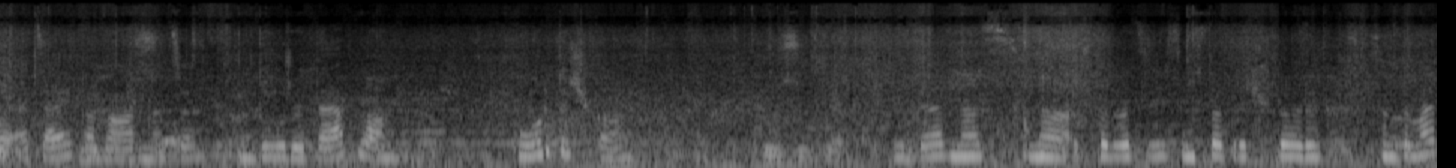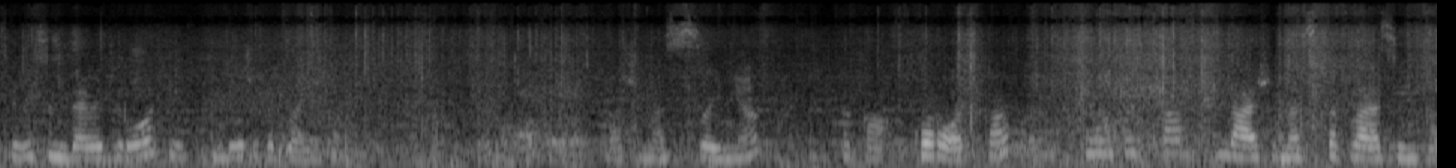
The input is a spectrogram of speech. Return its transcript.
Ой, а ця яка гарна. Це дуже тепла курточка. Іде в нас на 128-134 см, 8-9 років. Дуже тепленька. Бачу, у нас синя. Така коротка курточка. Далі у нас теплесенька.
